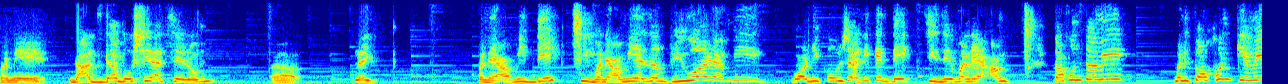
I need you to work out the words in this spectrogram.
মানে রাজদা বসে আছে এরম লাইক মানে আমি দেখছি মানে আমি অ্যাজ আ ভিউয়ার আমি বনি কৌশানীকে দেখছি যে মানে আমি তখন তো আমি মানে তখন কি আমি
